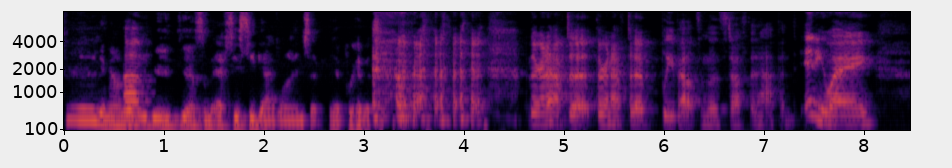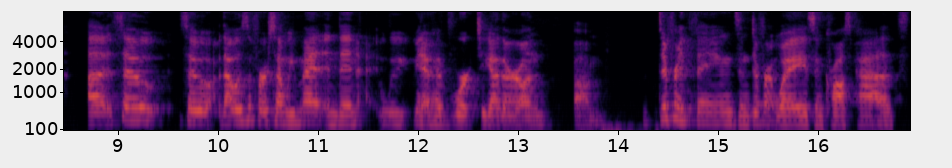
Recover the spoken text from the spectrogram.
Yeah, you know, there um, may be yeah, some FCC guidelines that prohibit they're gonna have to they're gonna have to bleep out some of the stuff that happened. Anyway, uh, so so that was the first time we met, and then we you know have worked together on um, different things in different ways and cross paths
